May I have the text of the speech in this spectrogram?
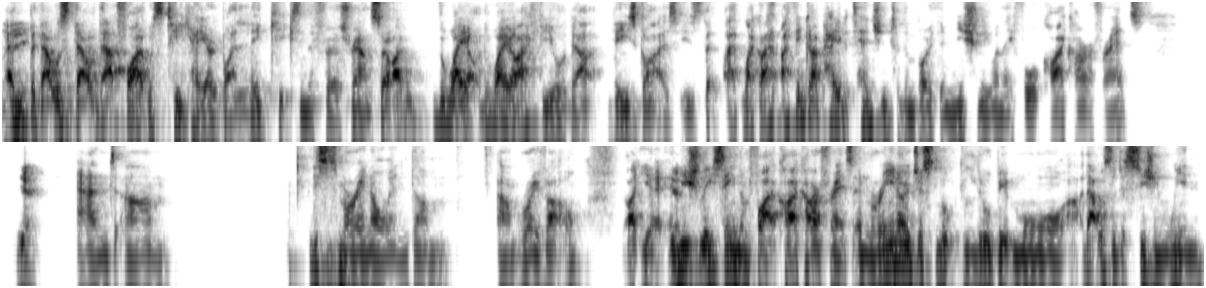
And but that was that that fight was TKO by leg kicks in the first round. So I, the way the way I feel about these guys is that I, like I, I think I paid attention to them both initially when they fought Kai Kara France. Yeah. And um, this is Moreno and um, um, Royval. Uh, yeah, Yeah. initially seen them fight Kai Kara France, and Moreno just looked a little bit more. Uh, that was a decision win,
